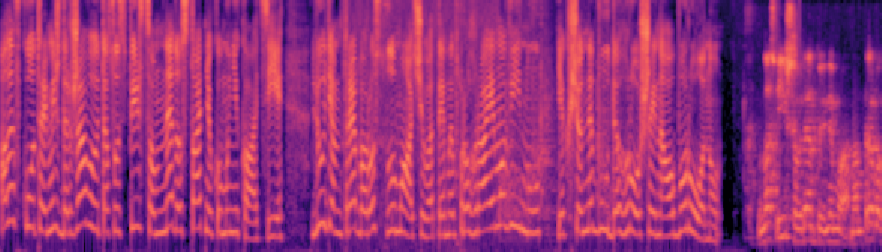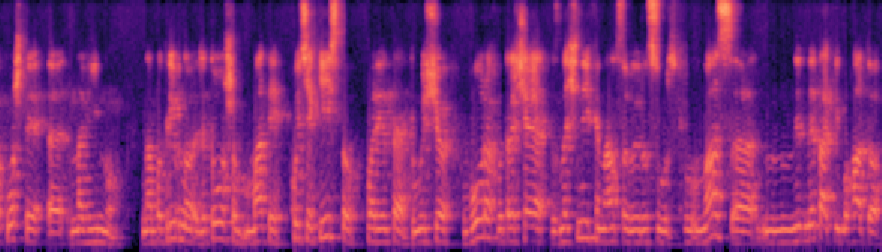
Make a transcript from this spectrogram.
Але вкотре між державою та суспільством недостатньо комунікації. Людям треба розтлумачувати. Ми програємо війну, якщо не буде грошей на оборону. У нас іншого варіанту і нема. Нам треба кошти е, на війну. Нам потрібно для того, щоб мати хоч якийсь то паритет, тому що ворог витрачає значний фінансовий ресурс. У нас е, не, не так і багато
